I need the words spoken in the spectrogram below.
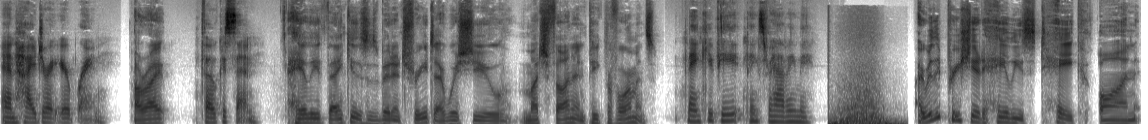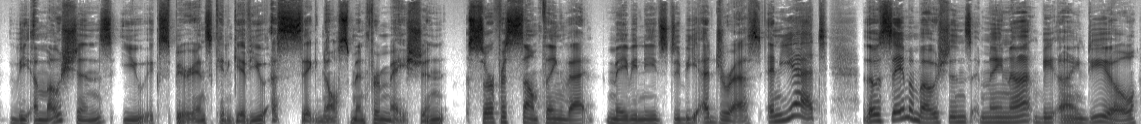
and hydrate your brain. All right. Focus in. Haley, thank you. This has been a treat. I wish you much fun and peak performance. Thank you, Pete. Thanks for having me. I really appreciated Haley's take on the emotions you experience can give you a signal, some information, surface something that maybe needs to be addressed. And yet, those same emotions may not be ideal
